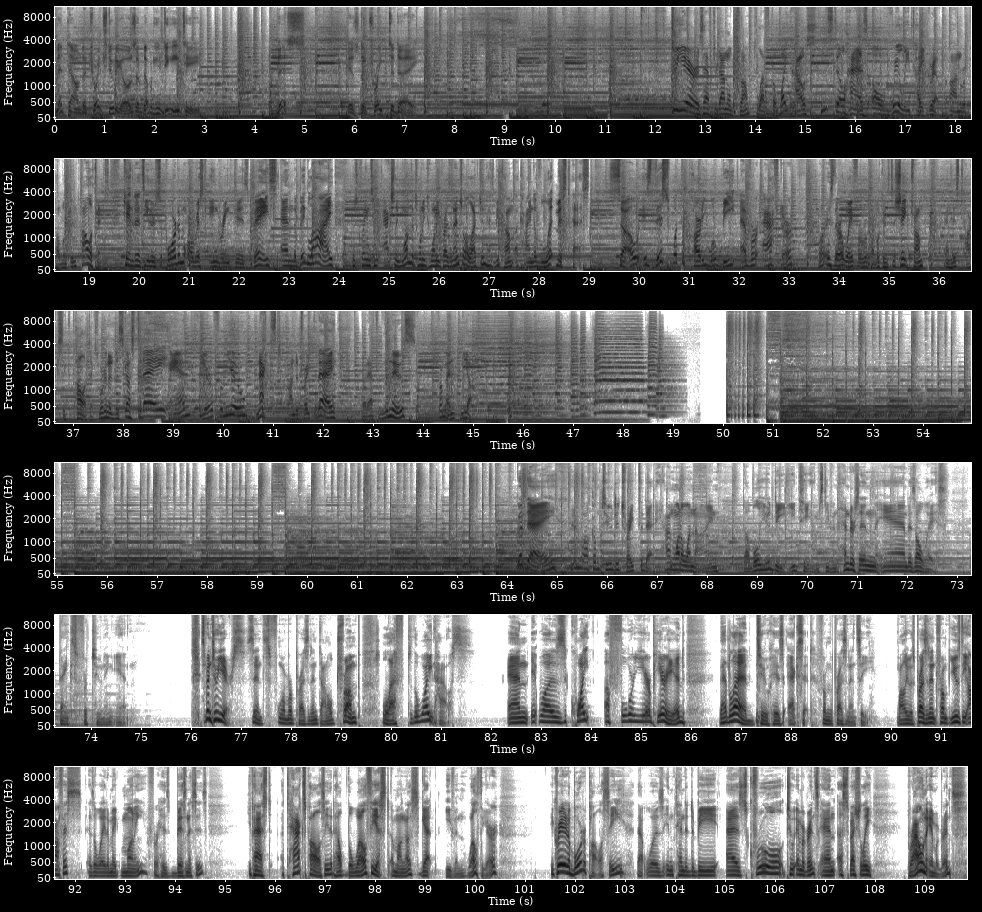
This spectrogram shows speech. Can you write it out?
Midtown Detroit studios of WDET. This is Detroit Today. Years after Donald Trump left the White House, he still has a really tight grip on Republican politics. Candidates either support him or risk angering his base, and the big lie, which claims he actually won the 2020 presidential election, has become a kind of litmus test. So, is this what the party will be ever after? Or is there a way for Republicans to shake Trump and his toxic politics? We're going to discuss today and hear from you next on Detroit Today, right after the news from NPR. Detroit Today on 1019 WDET. I'm Stephen Henderson, and as always, thanks for tuning in. It's been two years since former President Donald Trump left the White House, and it was quite a four year period that led to his exit from the presidency. While he was president, Trump used the office as a way to make money for his businesses. He passed a tax policy that helped the wealthiest among us get even wealthier. He created a border policy that was intended to be as cruel to immigrants and especially brown immigrants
